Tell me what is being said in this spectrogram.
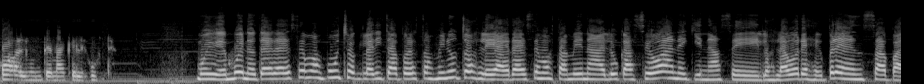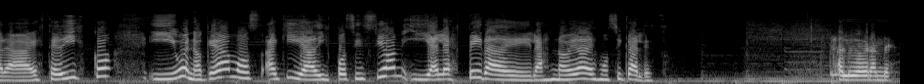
o algún tema que les guste. Muy bien, bueno, te agradecemos mucho, Clarita, por estos minutos. Le agradecemos también a Lucas Seoane, quien hace los labores de prensa para este disco. Y bueno, quedamos aquí a disposición y a la espera de las novedades musicales. Saludo grande.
